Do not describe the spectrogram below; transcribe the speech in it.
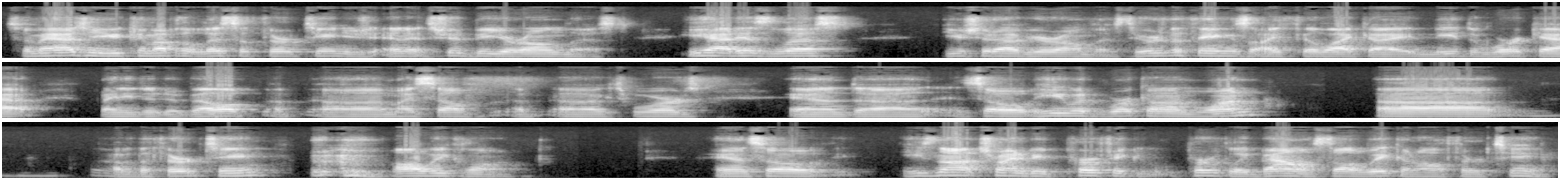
So imagine you come up with a list of 13 and it should be your own list. He had his list. You should have your own list. Here are the things I feel like I need to work at. I need to develop uh, myself uh, towards. And uh, so he would work on one uh, of the 13 all week long. And so he's not trying to be perfect, perfectly balanced all week on all 13.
